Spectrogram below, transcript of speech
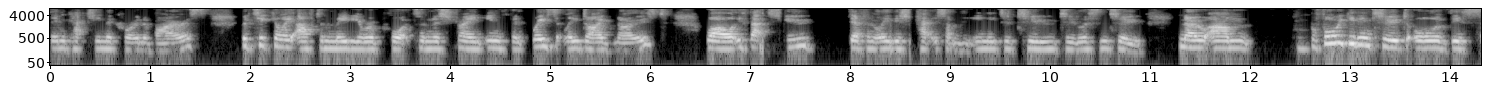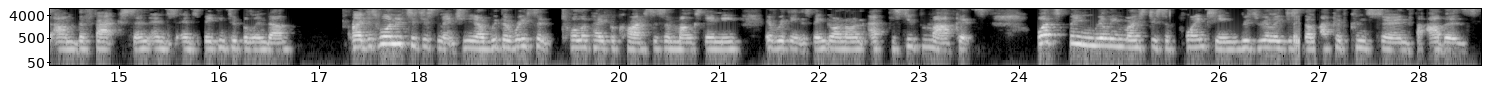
them catching the coronavirus, particularly after the media reports of an Australian infant recently diagnosed. Well, if that's you, definitely this chat is something you need to, to, to listen to. No, um, before we get into all of this, um, the facts and, and, and speaking to Belinda, I just wanted to just mention, you know, with the recent toilet paper crisis amongst any everything that's been going on at the supermarkets, what's been really most disappointing was really just the lack of concern for others,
